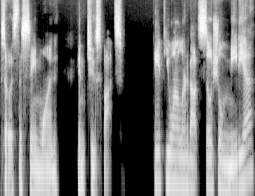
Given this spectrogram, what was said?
So it's the same one in two spots. If you want to learn about social media,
